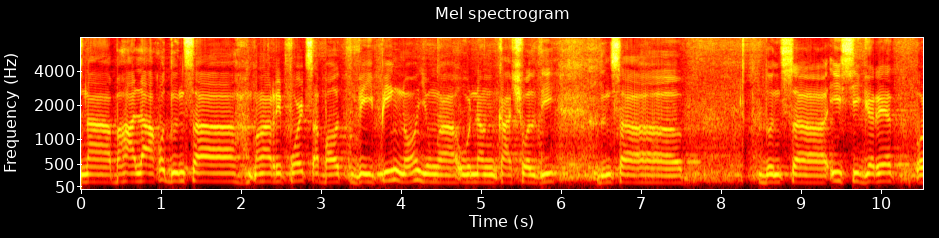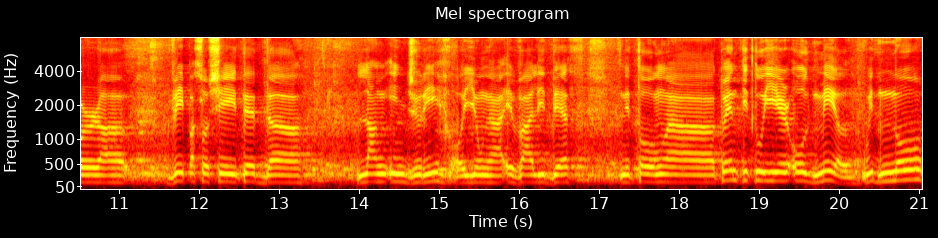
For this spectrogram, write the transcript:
na bahala ako dun sa mga reports about vaping, no? Yung ah, unang casualty dun sa dun sa e-cigarette or uh, vape associated uh, lung injury o yung uh, EVALI death nitong 22-year-old male with no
